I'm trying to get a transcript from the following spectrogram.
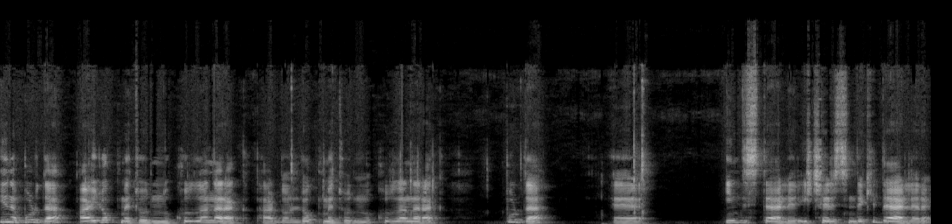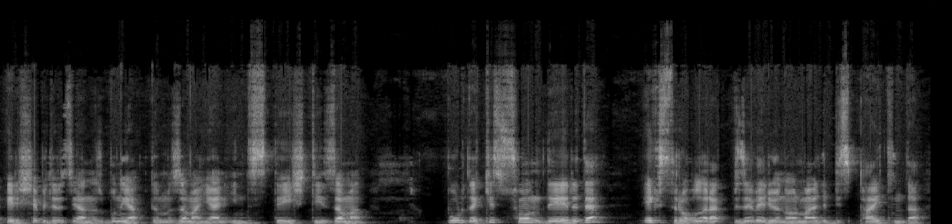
Yine burada ilog metodunu kullanarak pardon log metodunu kullanarak burada e, indis değerleri içerisindeki değerlere erişebiliriz. Yalnız bunu yaptığımız zaman yani indis değiştiği zaman buradaki son değeri de ekstra olarak bize veriyor. Normalde biz Python'da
